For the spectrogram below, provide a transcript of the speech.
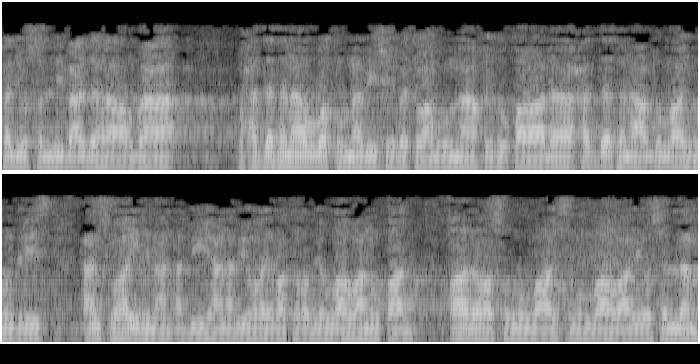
فليصلي بعدها أربعا وحدثنا أبو بكر بن أبي شيبة وعمر الناقد قال حدثنا عبد الله بن إدريس عن سهيل عن أبيه عن أبي هريرة رضي الله عنه قال قال رسول الله صلى الله عليه وسلم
